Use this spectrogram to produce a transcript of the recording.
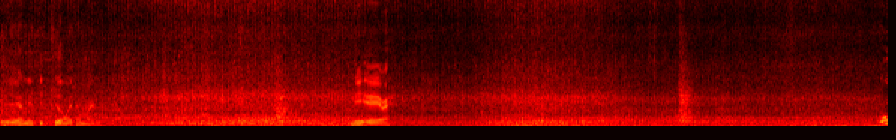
เอ๊ะอันนี้ติดเครื่องไว้ทำไม มีเอไหม โอ้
